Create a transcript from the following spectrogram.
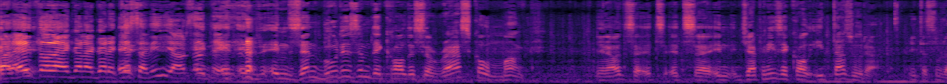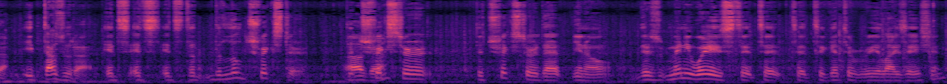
but know, I thought I'm gonna get a quesadilla or something. in, in, in Zen Buddhism, they call this a rascal monk. You know, it's it's it's uh in Japanese they call itazura. Itasura. Itazura. It's it's it's the, the little trickster. The Okay. trickster the trickster that, you know, there's many ways to, to, to, to get to realization.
